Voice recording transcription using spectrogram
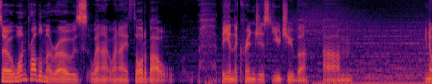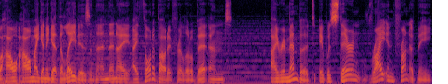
So one problem arose when I when I thought about being the cringiest YouTuber. Um, you know how how am I gonna get the ladies? And, and then I I thought about it for a little bit, and I remembered it was staring right in front of me.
